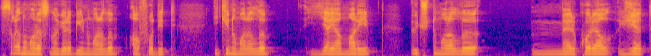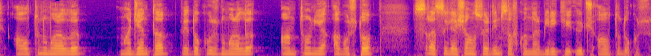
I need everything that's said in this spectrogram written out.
Sıra numarasına göre bir numaralı Afrodit, 2 numaralı Yaya Mari, 3 numaralı Mercurial Jet, 6 numaralı Magenta ve 9 numaralı Antonia Augusto. Sırasıyla şans verdiğim safkanlar 1, 2, 3, 6, 9.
